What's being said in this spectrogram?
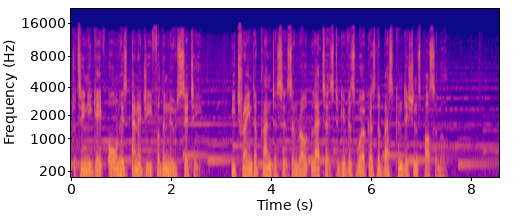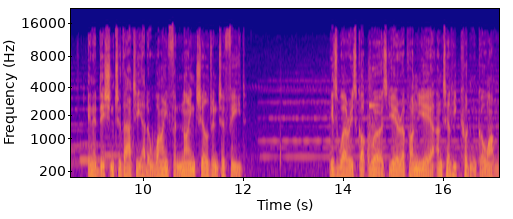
Trezzini gave all his energy for the new city. He trained apprentices and wrote letters to give his workers the best conditions possible. In addition to that, he had a wife and nine children to feed. His worries got worse year upon year until he couldn't go on.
